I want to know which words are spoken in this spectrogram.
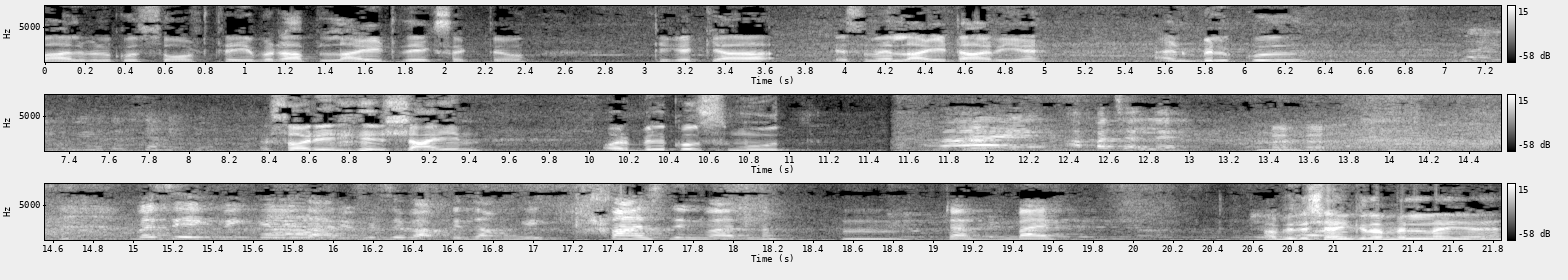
बाल बिल्कुल सॉफ्ट थे बट आप लाइट देख सकते हो। ठीक है क्या इसमें लाइट आ रही है? एंड बिल्कुल सॉरी शाइन और बिल्कुल स्मूथ बाय चल रहे बस एक वीक के लिए जा रही हूँ फिर से वापस जाऊँगी पाँच दिन बाद ना। चल बाय अभी तो शैंकी तो मिलना ही है।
